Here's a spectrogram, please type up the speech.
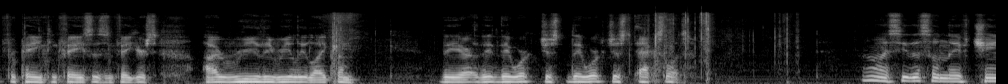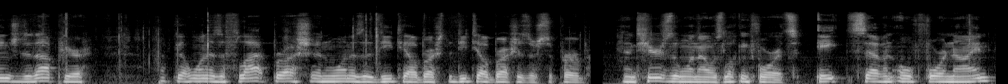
for painting faces and figures. I really really like them. They are they, they work just they work just excellent. Oh, I see this one they've changed it up here. I've got one as a flat brush and one as a detail brush. The detail brushes are superb. And here's the one I was looking for. It's 87049.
